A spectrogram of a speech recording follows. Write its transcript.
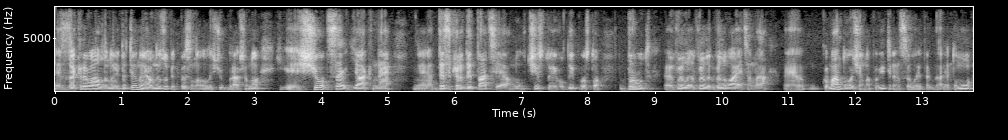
з закривавленою дитиною, а внизу підписано Олещук бреше. Ну е, що це як не е, дискредитація ну чистої води, просто бруд е, вили- вили- виливається на командувача, на повітряні сили і так далі. Тому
